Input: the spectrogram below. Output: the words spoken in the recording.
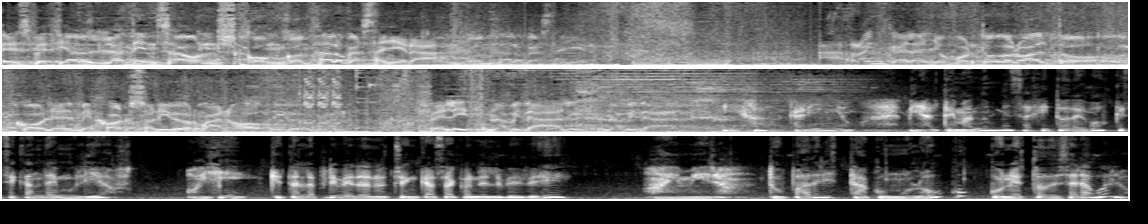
especial Latin Sounds con Gonzalo Castañera. Arranca el año por todo lo alto con el mejor sonido urbano. ¡Feliz Navidad! Navidad! Hija, cariño, mira, te mando un mensajito de voz que se que andáis muy liados. Oye, ¿qué tal la primera noche en casa con el bebé? Ay, mira, tu padre está como loco con esto de ser abuelo.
